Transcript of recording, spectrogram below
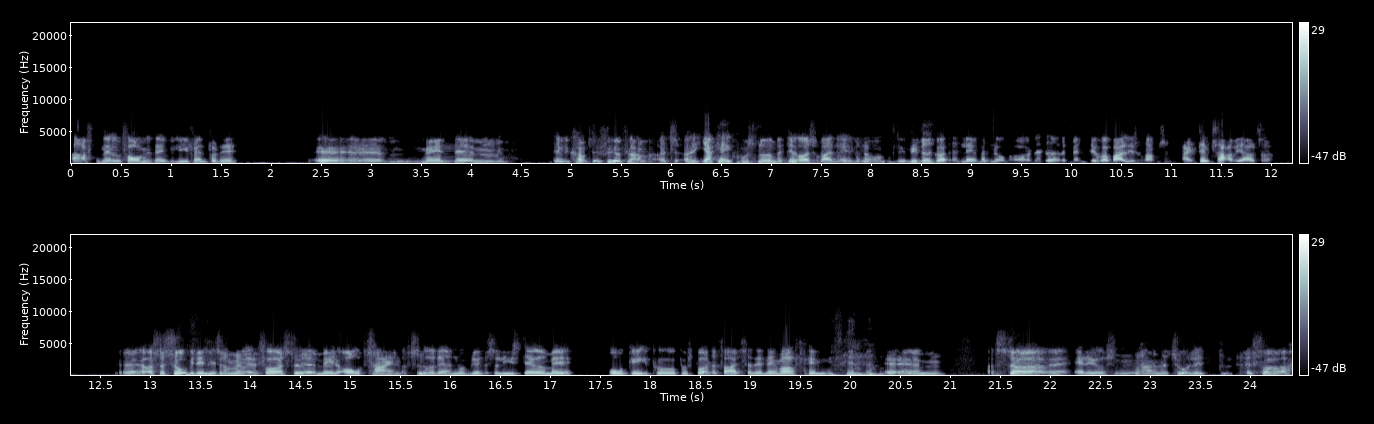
aften eller formiddag vi lige fandt på det. Øh, men øh, da vi kom til Fyre Flamme, og, og jeg kan ikke huske noget med, at det også var et Laban-nummer. Vi, vi ved godt, at Laban-nummer, og der hedder det, men det var bare ligesom om, nej, dem tager vi altså. Øh, og så så vi det ligesom øh, for os øh, med et årtegn og sådan noget der. Nu bliver det så lige stavet med OG på, på Spotify, så det er nemmere at finde. øhm, og så øh, er det jo sådan meget naturligt øh, for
